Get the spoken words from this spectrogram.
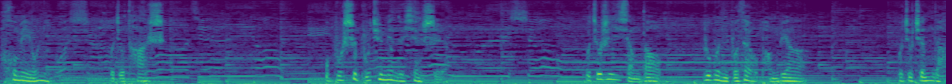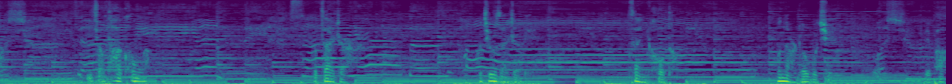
后面有你，我就踏实。我不是不去面对现实，我就是一想到，如果你不在我旁边了，我就真的一脚踏空了。我在这儿，我就在这里，在你后头。我哪儿都不去，别怕。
